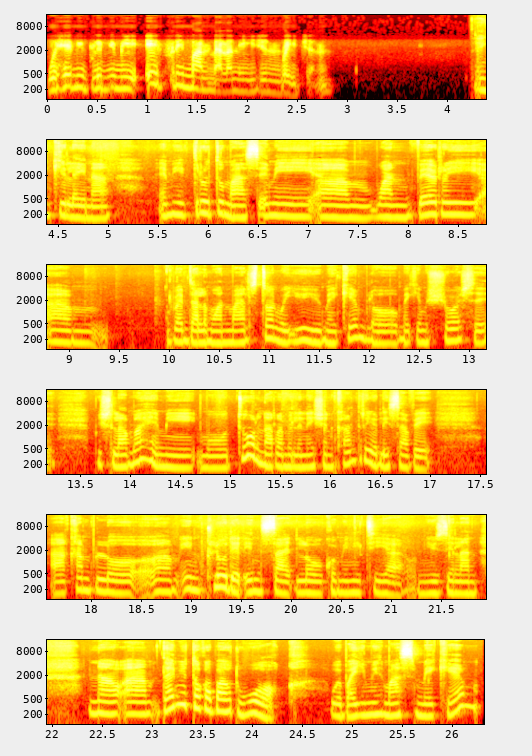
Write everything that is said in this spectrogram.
We blue me every man Melanesian region. Thank you, Lena. Emi through to mas, emi um, one very um, one milestone where you you make him blow, make him sure se bislama hemi mo tuol na Melanesian country oli save uh, camp lo um, included inside law community uh, New Zealand. Now, um, then you talk about work, whereby you must make him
